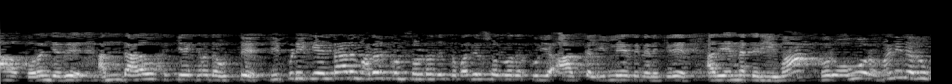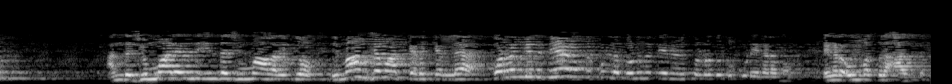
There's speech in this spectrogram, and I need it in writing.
ஆக குறைஞ்சது அந்த அளவுக்கு கேட்கறத விட்டு இப்படி கேட்டாலும் அதற்கும் சொல்றதுக்கு பதில் சொல்வதற்குரிய ஆட்கள் இல்லை என்று நினைக்கிறேன். அது என்ன தெரியுமா? ஒரு ஒவ்வொரு மனிதரும் அந்த ஜும்மால இருந்து இந்த ஜும்மா வரைக்கும் இமாம் ஜமாத் கிடைக்கல குறைஞ்சது நேரத்துக்குள்ள தொழுதுட்டேன்னு சொல்றதுக்கு கூட கிடக்கும் எங்கட உம்மத்துல ஆட்கள்.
